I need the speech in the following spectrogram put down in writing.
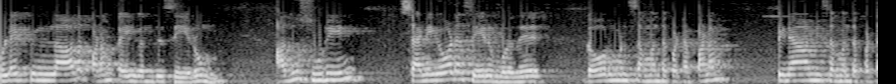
உழைப்பில்லாத பணம் கை வந்து சேரும். அதுவும் சூரியன் சனியோட சேரும் பொழுது கவர்மெண்ட் சம்பந்தப்பட்ட பணம் பினாமி சம்பந்தப்பட்ட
